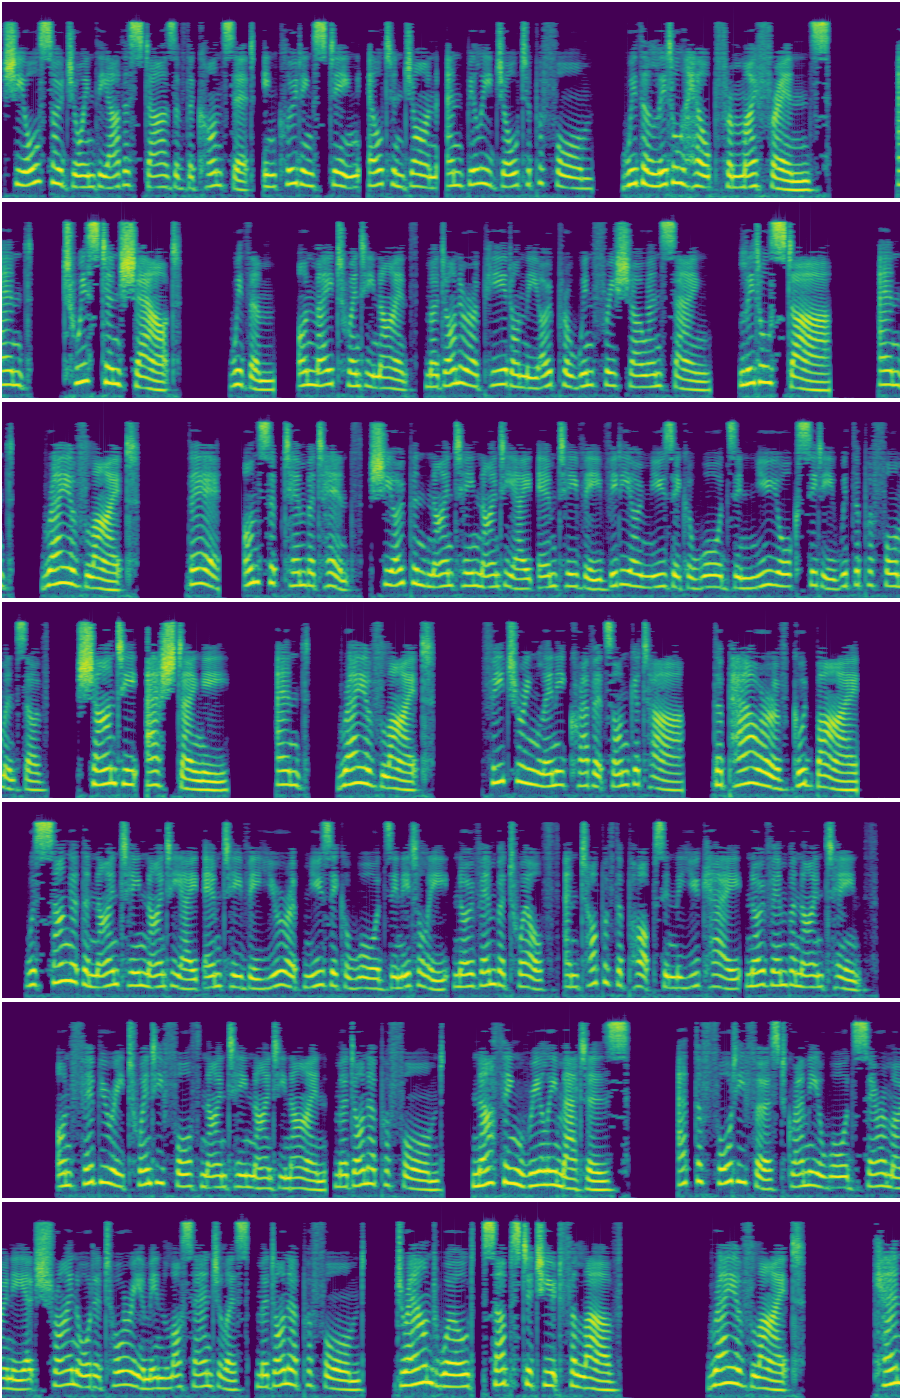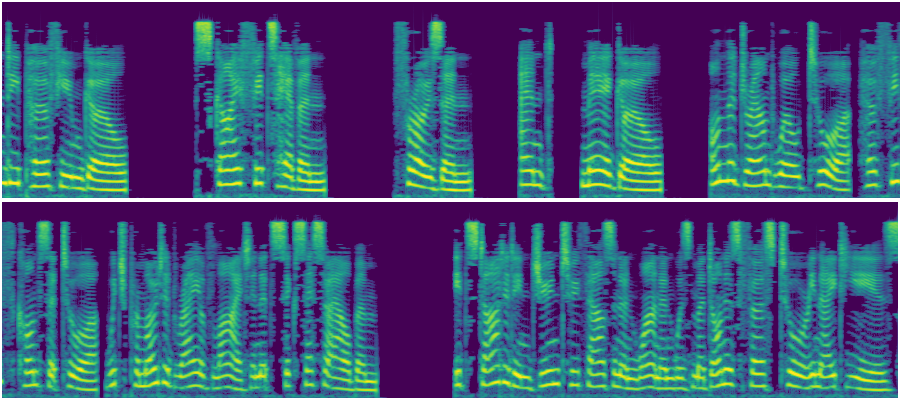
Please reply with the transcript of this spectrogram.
She also joined the other stars of the concert, including Sting, Elton John, and Billy Joel to perform With a Little Help from My Friends and Twist and Shout with them. On May 29, Madonna appeared on The Oprah Winfrey Show and sang Little Star and Ray of Light. There. On September 10, she opened 1998 MTV Video Music Awards in New York City with the performance of Shanti, Ashtangi, and Ray of Light, featuring Lenny Kravitz on guitar. The Power of Goodbye was sung at the 1998 MTV Europe Music Awards in Italy November 12 and Top of the Pops in the UK November 19. On February 24, 1999, Madonna performed Nothing Really Matters at the 41st Grammy Awards ceremony at Shrine Auditorium in Los Angeles, Madonna performed Drowned World – Substitute for Love, Ray of Light, Candy Perfume Girl, Sky Fits Heaven, Frozen, and Mer Girl on the Drowned World Tour, her fifth concert tour, which promoted Ray of Light and its successor album. It started in June 2001 and was Madonna's first tour in eight years.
